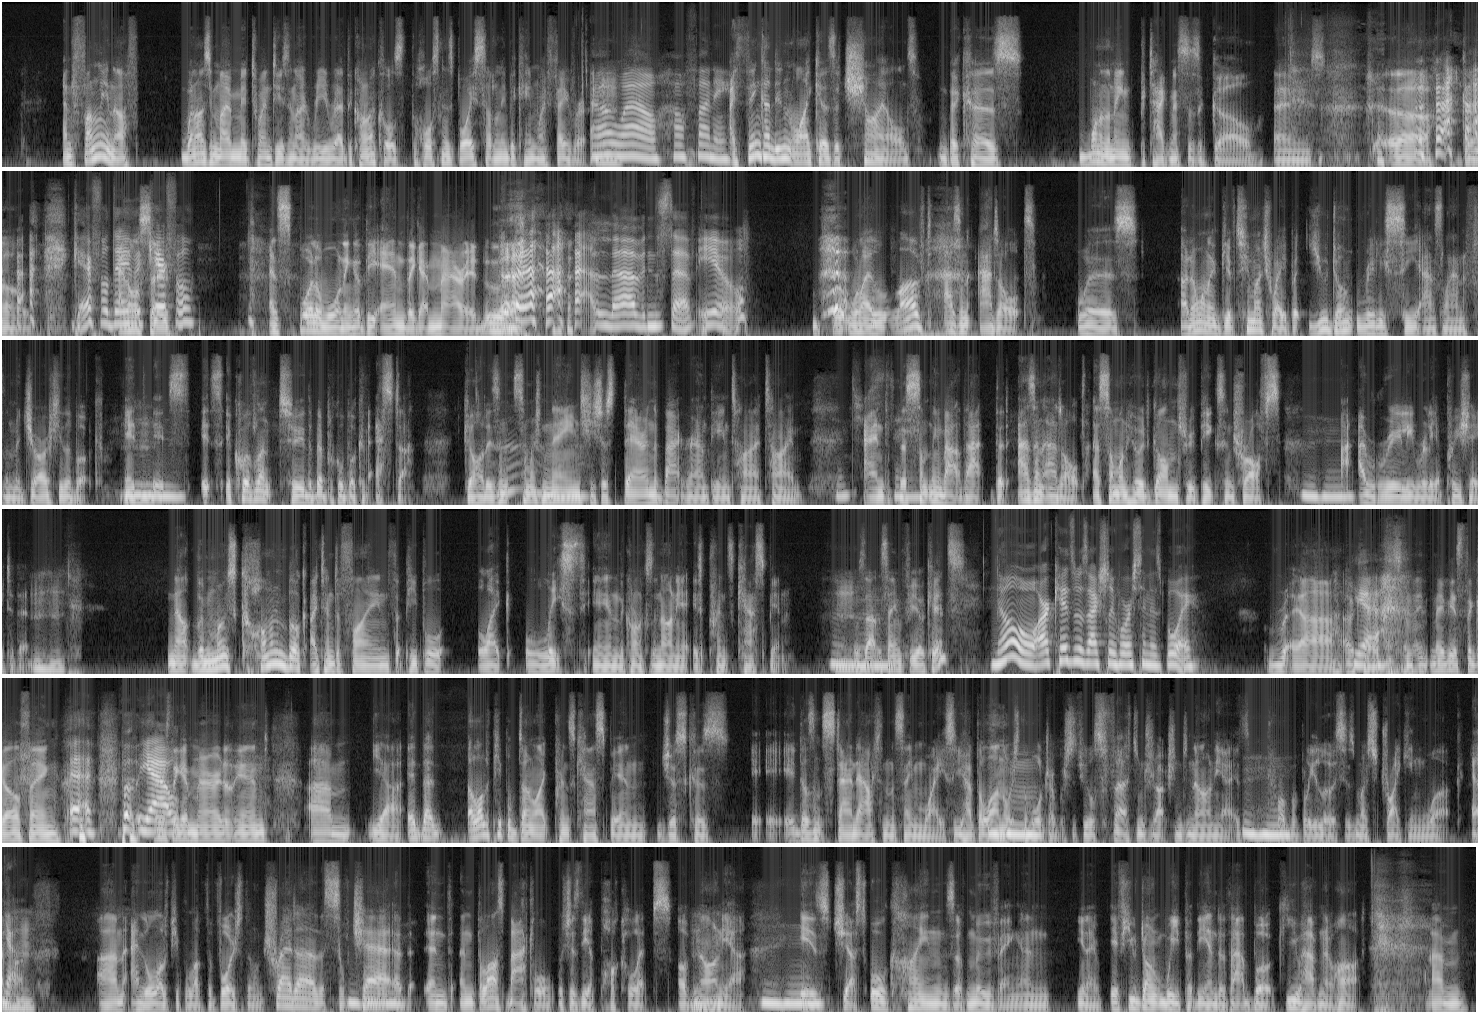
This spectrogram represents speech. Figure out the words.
And funnily enough, when I was in my mid 20s and I reread the Chronicles, The Horse and His Boy suddenly became my favorite. Oh hmm. wow, how funny. I think I didn't like it as a child because one of the main protagonists is a girl and ugh, girls. careful, David. also- careful. And spoiler warning, at the end they get married. Love and stuff. Ew. but what I loved as an adult was I don't want to give too much away, but you don't really see Aslan for the majority of the book. It, hmm. It's it's equivalent to the biblical book of Esther. God isn't so much named; he's just there in the background the entire time. And there's something about that that, as an adult, as someone who had gone through peaks and troughs, mm-hmm. I, I really, really appreciated it. Mm-hmm. Now, the most common book I tend to find that people like least in the Chronicles of Narnia is Prince Caspian. Hmm. Was that the same for your kids? No, our kids was actually Horse and His Boy. R- Ah, okay. Yeah. So maybe, maybe it's the girl thing. Uh, but Maybe yeah, they get married at the end. Um, yeah, it, that, a lot of people don't like Prince Caspian just because it, it doesn't stand out in the same way. So you have The Lion, Witch, Mm-hmm. the Wardrobe, which is people's first introduction to Narnia. It's probably Lewis's most striking work ever. Yeah. Um, and a lot of people love the Voyage of the Dawn Treader, the Silver Chair, uh, and and the Last Battle, which is the Apocalypse of Narnia, is just all kinds of moving. And you know, if you don't weep at the end of that book, you have no heart. Um,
